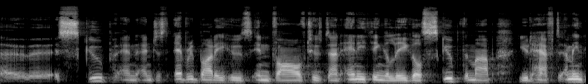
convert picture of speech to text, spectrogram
uh, scoop and, and just everybody who's involved, who's done anything illegal, scoop them up. You'd have to, I mean,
